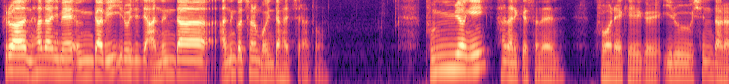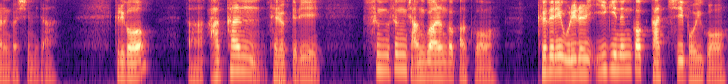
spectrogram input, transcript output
그러한 하나님의 응답이 이루어지지 않는다, 않는 것처럼 보인다 할지라도, 분명히 하나님께서는 구원의 계획을 이루신다라는 것입니다. 그리고 아, 악한 세력들이 승승장구하는 것 같고 그들이 우리를 이기는 것 같이 보이고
